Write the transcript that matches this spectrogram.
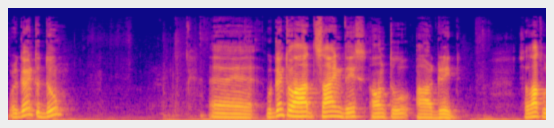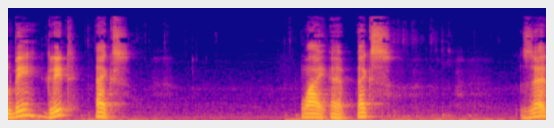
we're going to do uh, we're going to add sign this onto our grid. So that will be grid x y uh, x z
